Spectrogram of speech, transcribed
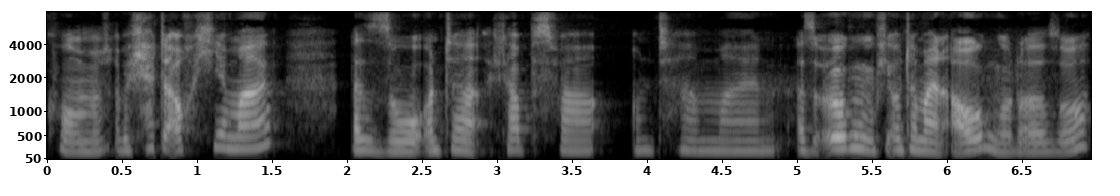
Komisch. Aber ich hatte auch hier mal, also so unter, ich glaube, es war unter mein, also irgendwie unter meinen Augen oder so,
